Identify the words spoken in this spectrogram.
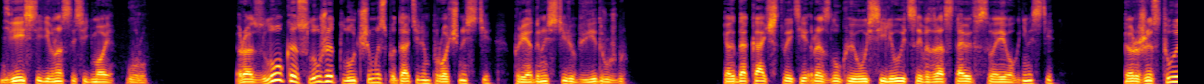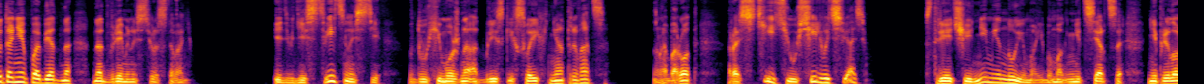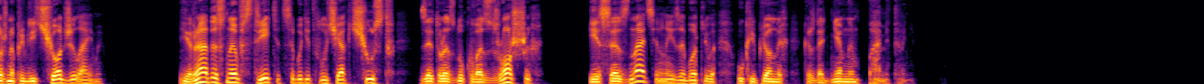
297. Гуру. Разлука служит лучшим испытателем прочности, преданности, любви и дружбы. Когда качества эти разлукой усиливаются и возрастают в своей огненности, торжествуют они победно над временностью расставания. Ведь в действительности в духе можно от близких своих не отрываться, но наоборот, растить и усиливать связь. Встреча неминуема, ибо магнит сердца непреложно привлечет желаемый. И радостно встретиться будет в лучах чувств за эту разлуку возросших и сознательно и заботливо укрепленных каждодневным памятованием.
